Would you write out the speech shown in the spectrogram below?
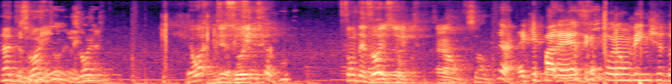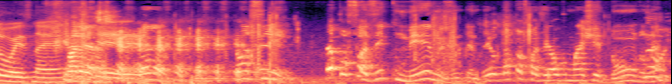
Não é 18? Menos, 18? Né? Eu, 18. São 18? São 18. É. Não, são. É. é que parece que foram 22, né? Parece. É. Então, assim, dá para fazer com menos, entendeu? Dá para fazer algo mais redondo, né? Não, né?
